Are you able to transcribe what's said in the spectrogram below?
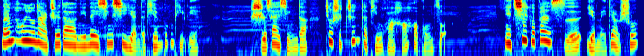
男朋友哪知道你内心戏演的天崩地裂？实在行的，就是真的听话，好好工作。你气个半死也没地儿说。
